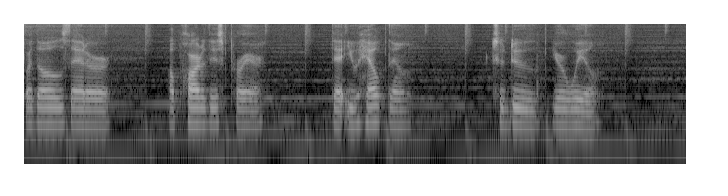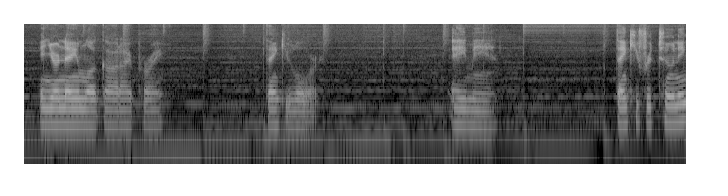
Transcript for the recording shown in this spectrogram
for those that are a part of this prayer, that you help them to do your will. In your name, Lord God, I pray. Thank you, Lord. Amen. Thank you for tuning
